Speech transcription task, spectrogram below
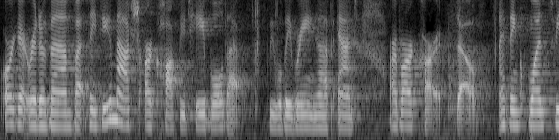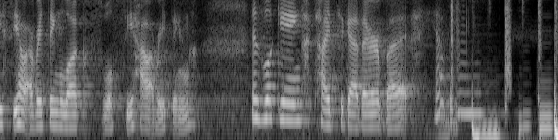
or get rid of them, but they do match our coffee table that we will be bringing up and our bar cart. So I think once we see how everything looks, we'll see how everything is looking tied together, but yeah.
